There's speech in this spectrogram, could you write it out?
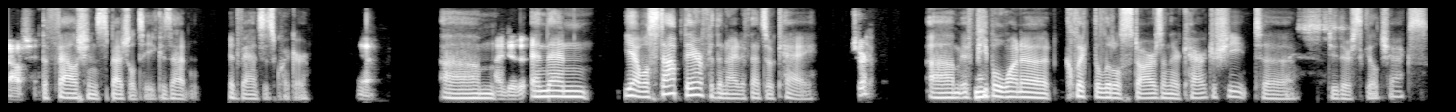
Falchion. the falchion specialty because that advances quicker. Yeah. Um, I did it. and then yeah, we'll stop there for the night if that's okay. Sure. Um, if Mm. people want to click the little stars on their character sheet to Nice. do their skill checks.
